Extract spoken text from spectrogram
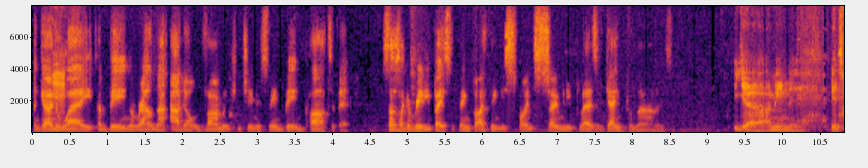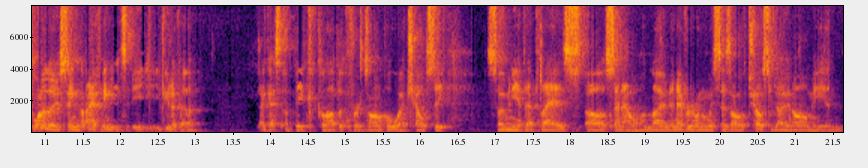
and going Mm. away and being around that adult environment continuously and being part of it. Sounds like a really basic thing, but I think you find so many players have gained from that, Alex. Yeah, I mean, it's one of those things. I think it's if you look at, a, I guess, a big club, for example, at Chelsea, so many of their players are sent out on loan, and everyone always says, "Oh, Chelsea loan army," and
